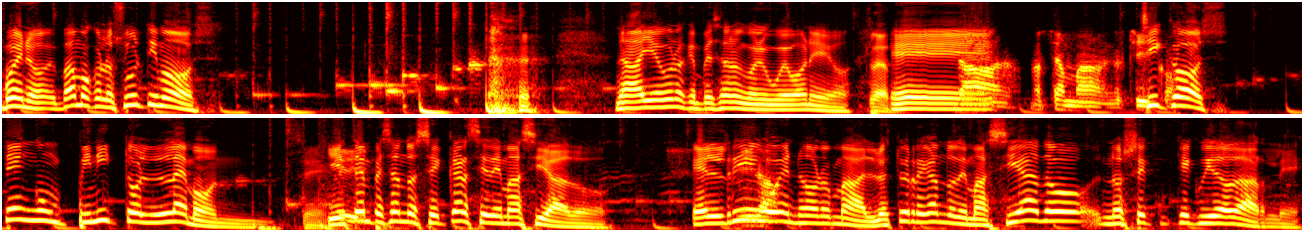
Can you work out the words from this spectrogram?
bueno, vamos con los últimos. no, hay algunos que empezaron con el huevoneo. Claro. Eh, no, no, no sean malos, chicos. chicos, tengo un pinito lemon Sí. y está empezando a secarse demasiado. El riego Mira. es normal, lo estoy regando demasiado, no sé qué cuidado darle.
